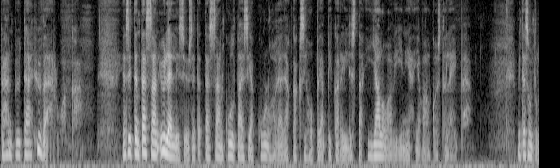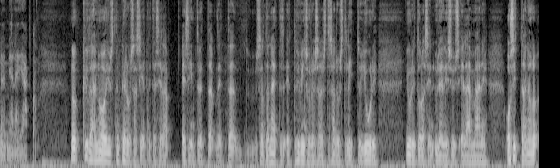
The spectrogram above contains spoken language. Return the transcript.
tähän pyytää hyvää ruokaa. Ja sitten tässä on ylellisyys, että tässä on kultaisia kulhoja ja kaksi hopea pikarillista jaloa viiniä ja valkoista leipää. Mitä sun tulee mieleen, Jaakko? No kyllä nuo just ne perusasiat, mitä siellä esiintyy, että, että sanotaan näin, että, että hyvin suurin osa saduista liittyy juuri, juuri tuollaiseen ylellisyyselämään. Ja osittain on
